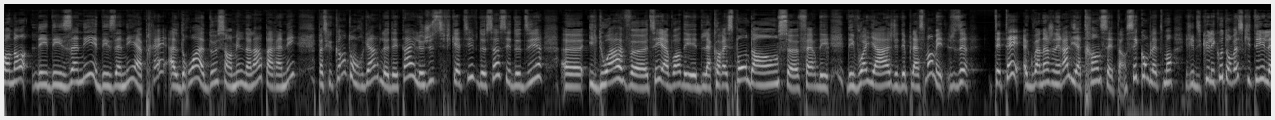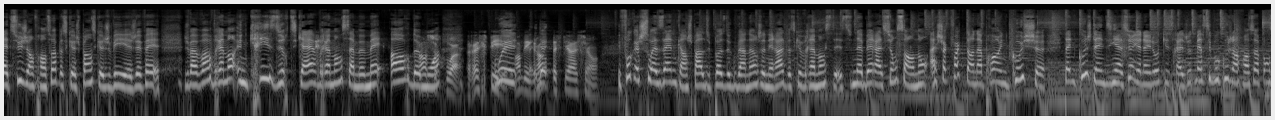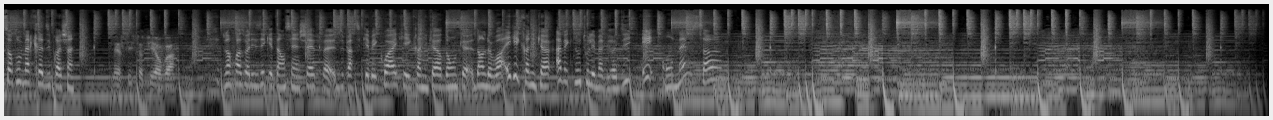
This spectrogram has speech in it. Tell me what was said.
pendant des années et des années après, a le droit à 200 000 dollars par année. Parce que quand on regarde le détail, le justificatif de ça, c'est de dire euh, ils doivent, euh, tu sais, avoir de la correspondance, euh, faire des, des voyages, des déplacements. Mais je veux dire, T'étais gouverneur général il y a 37 ans. C'est complètement ridicule. Écoute, on va se quitter là-dessus, Jean-François, parce que je pense que je vais, je vais, je vais avoir vraiment une crise d'urticaire. Vraiment, ça me met hors de moi. Respire. Oui, prends des grandes respirations. Il faut que je sois zen quand je parle du poste de gouverneur général parce que vraiment, c'est une aberration sans nom. À chaque fois que tu en apprends une couche, euh, t'as une couche d'indignation, il y en a une autre qui se rajoute. Merci beaucoup, Jean-François. On se retrouve mercredi prochain. Merci, Sophie. Au revoir. Jean-François Lisée, qui est ancien chef euh, du Parti québécois, qui est chroniqueur donc euh, dans Le Devoir et qui est chroniqueur avec nous tous les mercredis. Et on aime ça.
